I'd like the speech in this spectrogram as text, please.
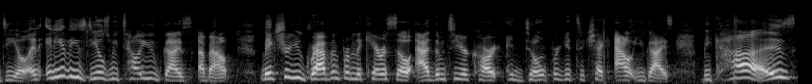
deal. And any of these deals we tell you guys about, make sure you grab them from the carousel, add them to your cart, and don't forget to check out, you guys, because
